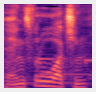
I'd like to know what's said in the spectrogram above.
Thanks for watching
